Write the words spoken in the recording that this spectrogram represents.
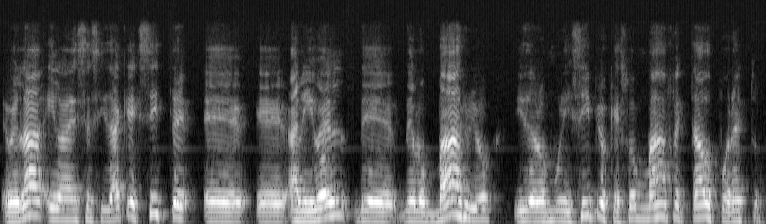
¿verdad? Y la necesidad que existe eh, eh, a nivel de, los barrios y de los municipios que son más afectados por esto.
